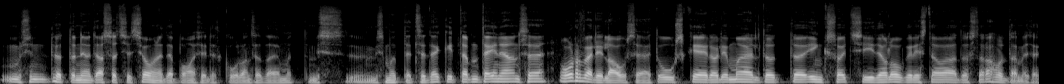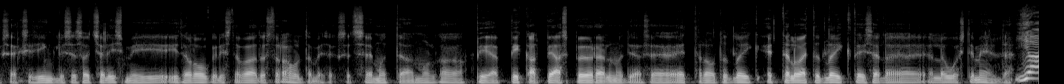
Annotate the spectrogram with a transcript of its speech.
ma siin töötan niimoodi assotsiatsioonide baasil, et kuulan seda ja mõtlen, mis, mis mõtteid see tekitab, teine on see Orwelli lause, et uus keel oli mõeldud inksootsi ideoloogiliste vajaduste rahuldamiseks, ehk siis Inglise sotsialismi ideoloogiliste vajaduste rahuldamiseks, et see mõte on mul ka pikalt peas pöörelnud ja see ette loetud lõik, ette loetud lõik tõi selle jälle uuesti meelde. ja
